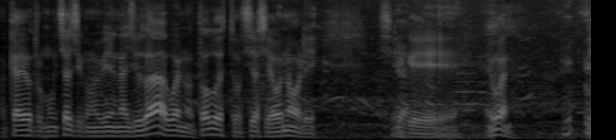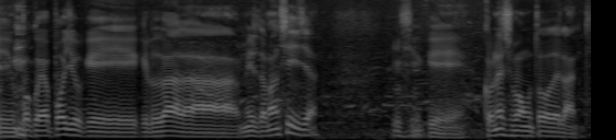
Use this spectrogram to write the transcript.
acá hay otros muchachos que me vienen a ayudar, bueno, todo esto se hace a honores. Así que, bueno, un poco de apoyo que, lo da la Mirta Mancilla, así que con eso vamos todo adelante.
